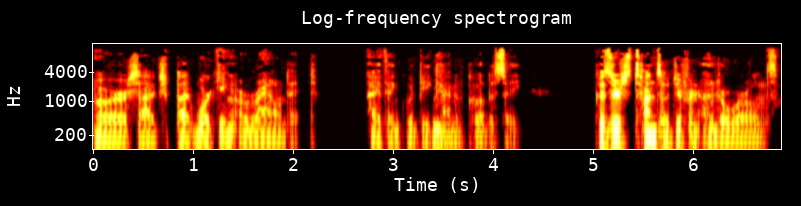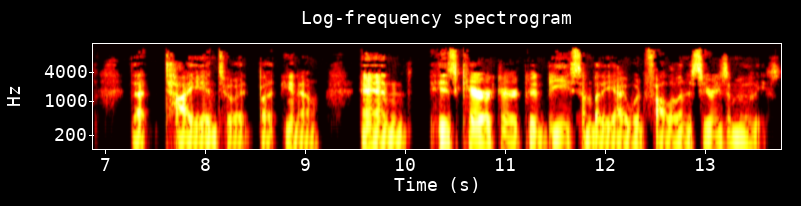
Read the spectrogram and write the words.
or such, but working around it, I think would be Hmm. kind of cool to see. Because there's tons of different underworlds that tie into it, but you know, and his character could be somebody I would follow in a series of movies.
